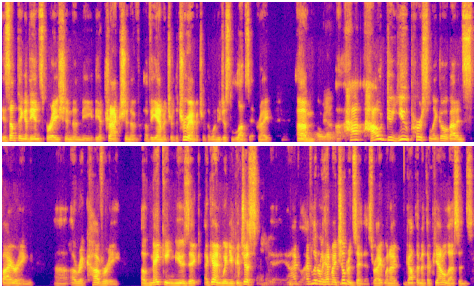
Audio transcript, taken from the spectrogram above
is something of the inspiration and the the attraction of, of the amateur, the true amateur, the one who just loves it, right? Yeah. Um, oh yeah. Uh, how how do you personally go about inspiring uh, a recovery of making music again when you could just? I've, I've literally had my children say this, right? When I got them at their piano lessons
